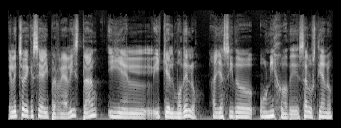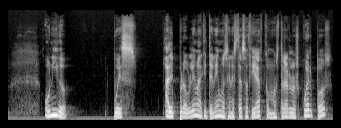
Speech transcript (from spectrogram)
el hecho de que sea hiperrealista y, el, y que el modelo haya sido un hijo de Salustiano, unido pues al problema que tenemos en esta sociedad con mostrar los cuerpos,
